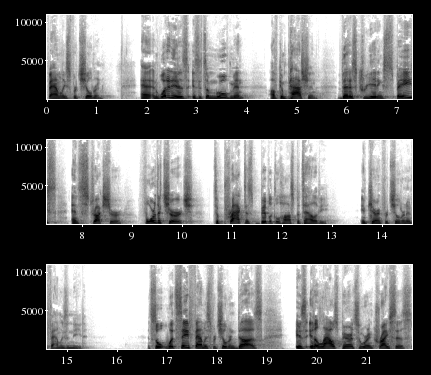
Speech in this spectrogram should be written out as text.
Families for Children. And, and what it is, is it's a movement of compassion that is creating space and structure for the church to practice biblical hospitality in caring for children and families in need. So, what Safe Families for Children does is it allows parents who are in crisis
